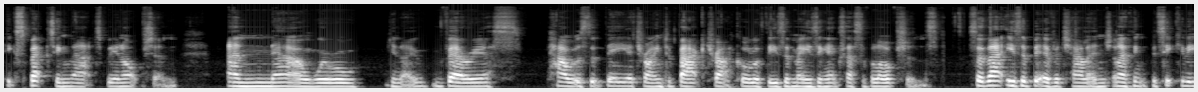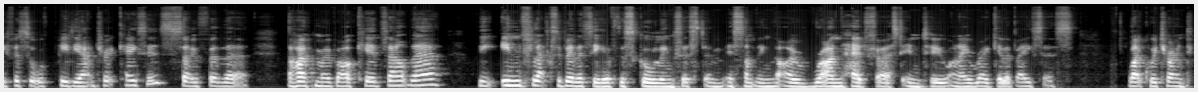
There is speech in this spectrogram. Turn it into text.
expecting that to be an option. And now we're all, you know, various powers that be are trying to backtrack all of these amazing accessible options. So that is a bit of a challenge. And I think particularly for sort of pediatric cases, so for the, the hypermobile kids out there, the inflexibility of the schooling system is something that I run headfirst into on a regular basis. Like we're trying to,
